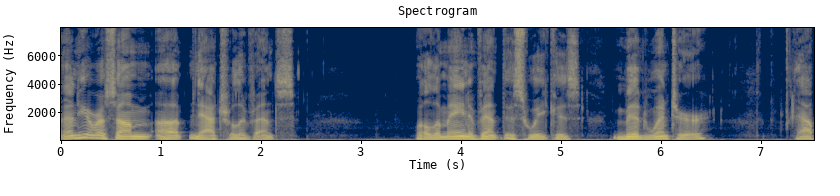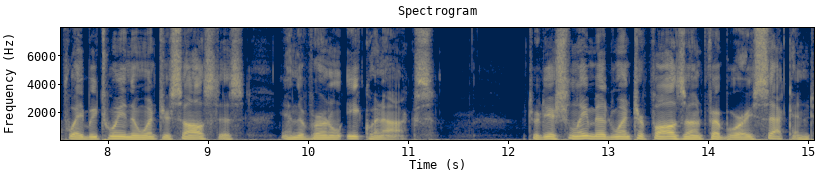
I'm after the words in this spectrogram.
And here are some uh, natural events. Well, the main event this week is midwinter, halfway between the winter solstice and the vernal equinox. Traditionally, midwinter falls on February 2nd,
